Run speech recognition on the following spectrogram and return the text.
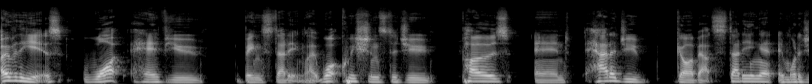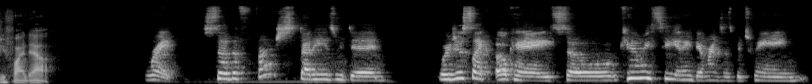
Over the years, what have you been studying? Like, what questions did you pose and how did you go about studying it and what did you find out? Right. So, the first studies we did were just like, okay, so can we see any differences between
